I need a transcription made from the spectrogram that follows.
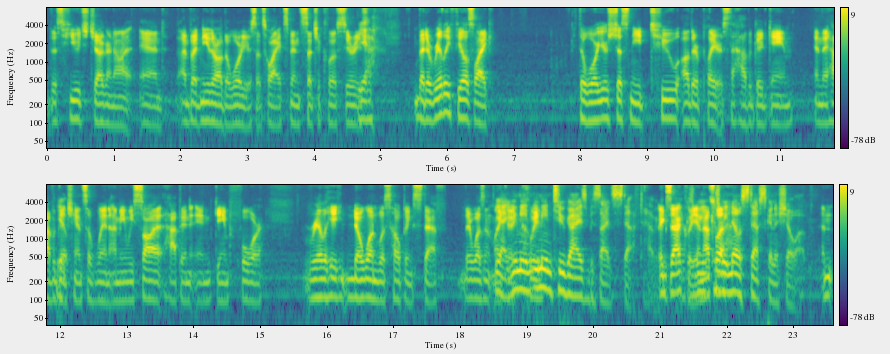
this huge juggernaut, and uh, but neither are the Warriors. That's why it's been such a close series. Yeah, But it really feels like the Warriors just need two other players to have a good game, and they have a good Yep. chance of win. I mean, we saw it happen in Game Four. Really, no one was helping Steph. There wasn't like yeah. You mean clear- you mean two guys besides Steph to have a good game, Exactly, and we, that's what- we know Steph's going to show up. And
